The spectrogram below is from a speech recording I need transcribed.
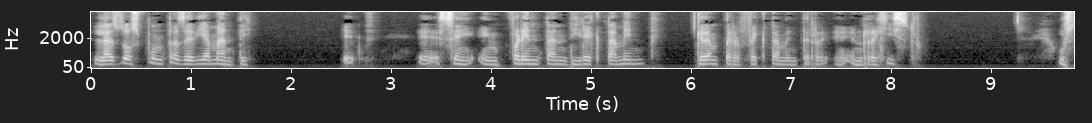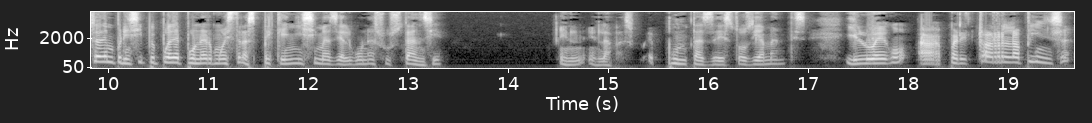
las dos puntas de diamante eh, eh, se enfrentan directamente, quedan perfectamente en registro. Usted en principio puede poner muestras pequeñísimas de alguna sustancia en, en, las puntas de estos diamantes y luego apretar la pinza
